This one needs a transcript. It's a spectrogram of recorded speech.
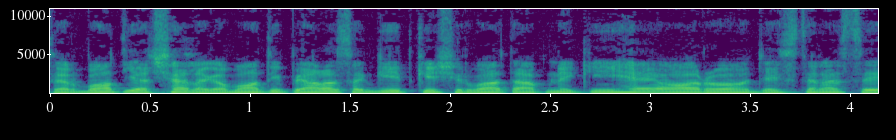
सर, बहुत ही अच्छा लगा, बहुत ही प्यारा सा गीत की शुरुआत आपने की है और जिस तरह से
